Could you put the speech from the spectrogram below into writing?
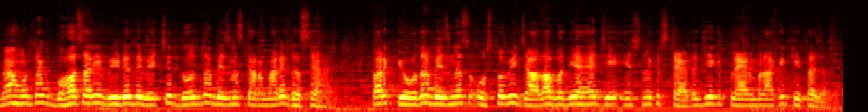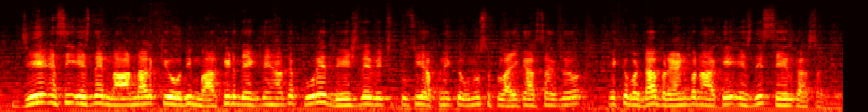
ਮੈਂ ਹੁਣ ਤੱਕ ਬਹੁਤ ਸਾਰੀ ਵੀਡੀਓ ਦੇ ਵਿੱਚ ਦੁੱਧ ਦਾ ਬਿਜ਼ਨਸ ਕਰਨ ਬਾਰੇ ਦੱਸਿਆ ਹੈ। ਪਰ ਘਿਓ ਦਾ ਬਿਜ਼ਨਸ ਉਸ ਤੋਂ ਵੀ ਜ਼ਿਆਦਾ ਵਧੀਆ ਹੈ ਜੇ ਇਸ ਨੂੰ ਇੱਕ ਸਟ੍ਰੈਟਜੀ, ਇੱਕ ਪਲਾਨ ਬਣਾ ਕੇ ਕੀਤਾ ਜਾਵੇ। ਜੇ ਅਸੀਂ ਇਸ ਦੇ ਨਾਲ ਨਾਲ ਘਿਓ ਦੀ ਮਾਰਕੀਟ ਦੇਖਦੇ ਹਾਂ, ਤੇ ਪੂਰੇ ਦੇਸ਼ ਦੇ ਵਿੱਚ ਤੁਸੀਂ ਆਪਣੇ ਘਿਓ ਨੂੰ ਸਪਲਾਈ ਕਰ ਸਕਦੇ ਹੋ, ਇੱਕ ਵੱਡਾ ਬ੍ਰਾਂਡ ਬਣਾ ਕੇ ਇਸ ਦੀ ਸੇਲ ਕਰ ਸਕਦੇ ਹੋ।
